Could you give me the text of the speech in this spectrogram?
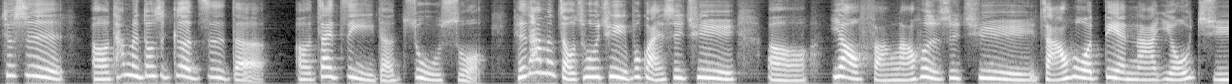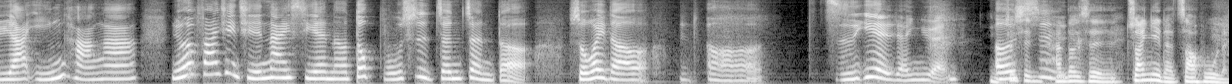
就是呃他们都是各自的。呃，在自己的住所，可是他们走出去，不管是去呃药房啦，或者是去杂货店呐、邮局啊、银行啊，你会发现，其实那一些呢，都不是真正的所谓的呃职业人员，而是他都是专业的照护人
